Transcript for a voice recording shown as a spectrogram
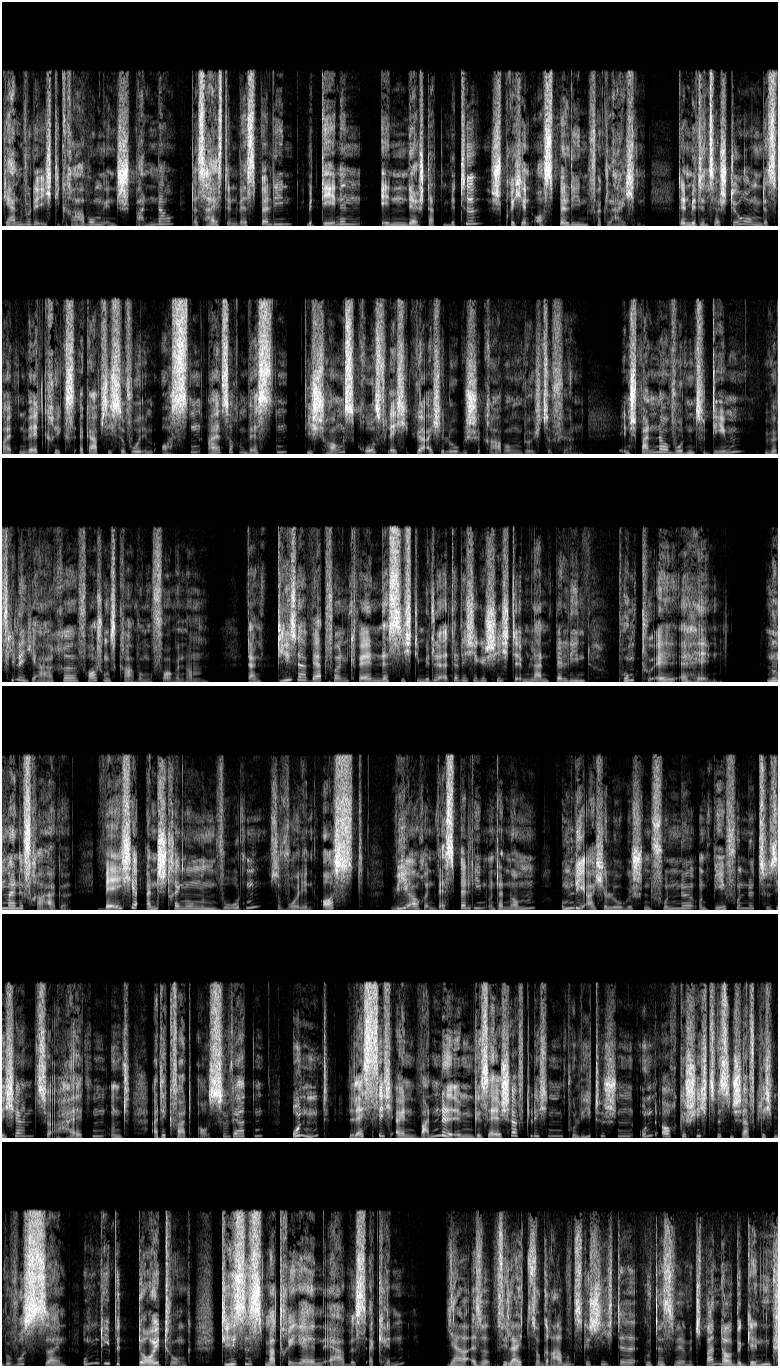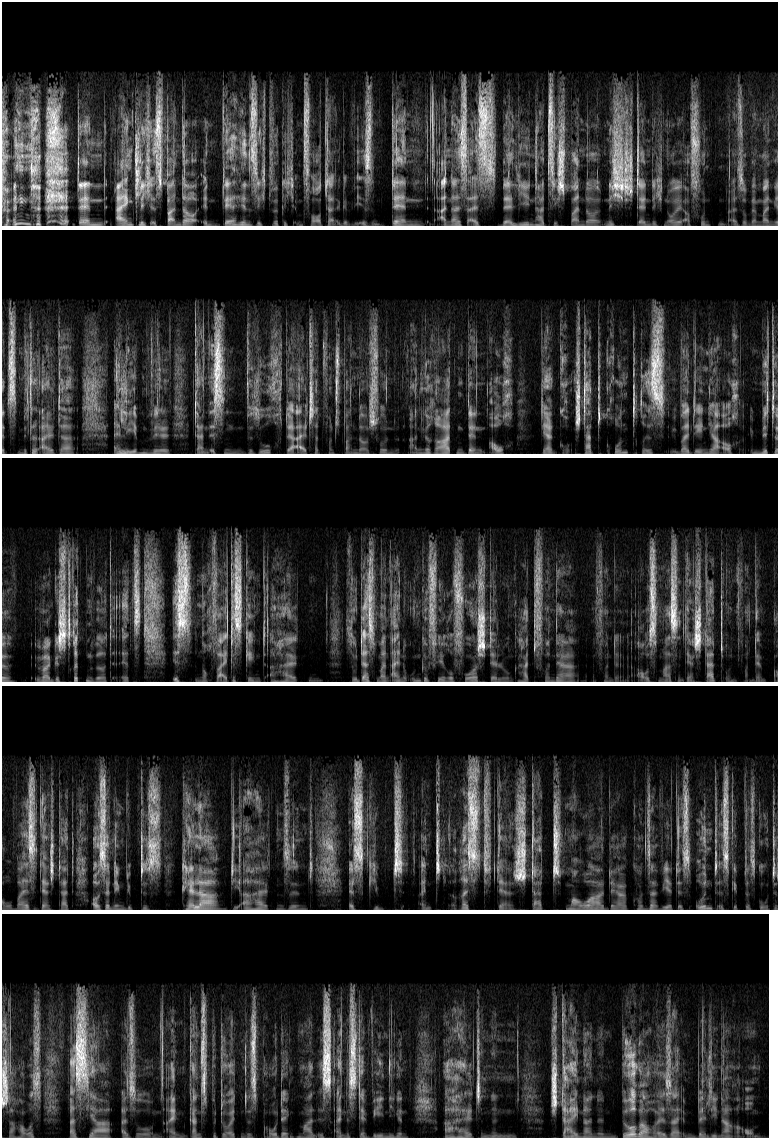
Gern würde ich die Grabungen in Spandau, das heißt in Westberlin, mit denen in der Stadtmitte, sprich in Ostberlin, vergleichen. Denn mit den Zerstörungen des Zweiten Weltkriegs ergab sich sowohl im Osten als auch im Westen die Chance, großflächige archäologische Grabungen durchzuführen. In Spandau wurden zudem über viele Jahre Forschungsgrabungen vorgenommen. Dank dieser wertvollen Quellen lässt sich die mittelalterliche Geschichte im Land Berlin punktuell erhellen. Nun meine Frage. Welche Anstrengungen wurden sowohl in Ost wie auch in Westberlin unternommen, um die archäologischen Funde und Befunde zu sichern, zu erhalten und adäquat auszuwerten? Und lässt sich ein Wandel im gesellschaftlichen, politischen und auch geschichtswissenschaftlichen Bewusstsein um die Bedeutung dieses materiellen Erbes erkennen? Ja, also vielleicht zur Grabungsgeschichte. Gut, dass wir mit Spandau beginnen können, denn eigentlich ist Spandau in der Hinsicht wirklich im Vorteil gewesen. Denn anders als Berlin hat sich Spandau nicht ständig neu erfunden. Also wenn man jetzt Mittelalter erleben will, dann ist ein Besuch der Altstadt von Spandau schon angeraten, denn auch der Stadtgrundriss, über den ja auch im Mitte immer gestritten wird jetzt, ist noch weitestgehend erhalten, so dass man eine ungefähre Vorstellung hat von der von den Ausmaßen der Stadt und von der Bauweise der Stadt. Außerdem gibt es Keller, die erhalten sind. Es gibt ein Rest der Stadtmauer, der konserviert ist und es gibt das gotische Haus, was ja also ein ganz bedeutendes Baudenkmal ist, eines der wenigen erhaltenen steinernen Bürgerhäuser im Berliner Raum.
